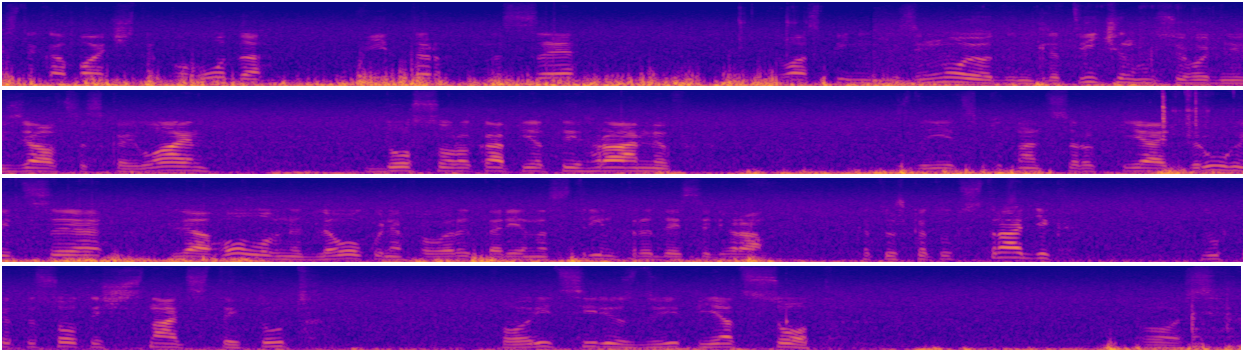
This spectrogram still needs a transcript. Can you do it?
Ось така, бачите, погода, вітер, несе. Два спінінги зі мною, один для твічингу сьогодні взяв, це Skyline до 45 грамів. Здається, 1545. Другий це для головни, для окуня, фаворит Arena Stream 310 грам. Катушка тут Stradик 2500 і 16 тут фаворит Sirius 2500. Ось.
